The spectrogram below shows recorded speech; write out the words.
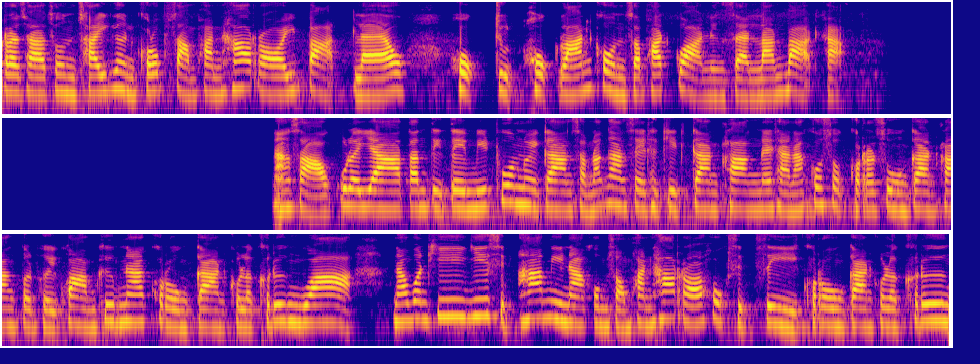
ประชาชนใช้เงินครบ 3,500 บาทแล้ว 6.6 ล้านคนสะพัดกว่า 1 0 0 0 0 0 ล้านบาทค่ะางสาวกุลยาตันติเตมิตรผู้อำนวยการสำนักงานเศรษฐกิจการคลังในฐานะโฆษกกระทรวงการคลังเปิดเผยความคืบหน้าโครงการคนละครึ่งว่า ณ วันที่ 25 มีนาคม 2564 โครงการคนละครึ่ง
